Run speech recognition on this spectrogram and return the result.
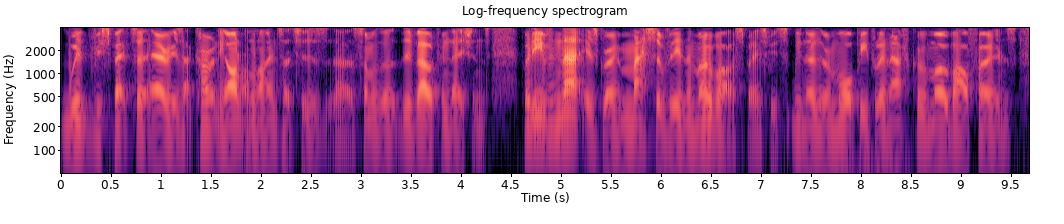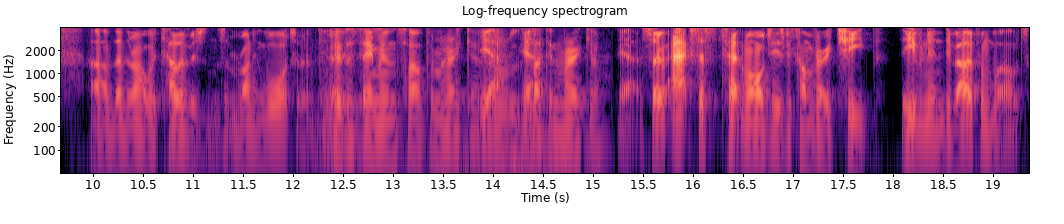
with respect to areas that currently aren't online, such as uh, some of the developing nations. But even that is growing massively in the mobile space. We, we know there are more people in Africa with mobile phones um, than there are with televisions and running water. And, you know, it's the same in South America Yeah, or yeah. Latin America. Yeah. So access to technology has become very cheap, even in developing worlds.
